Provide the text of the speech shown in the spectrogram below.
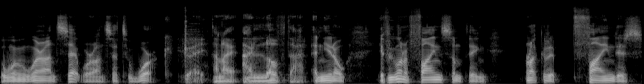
but when we're on set, we're on set to work. Right. And I, I love that. And you know, if we want to find something, we're not going to find it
